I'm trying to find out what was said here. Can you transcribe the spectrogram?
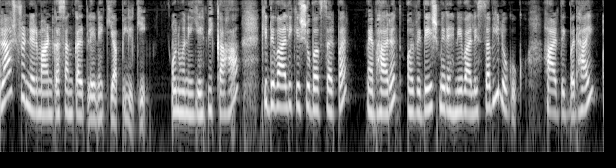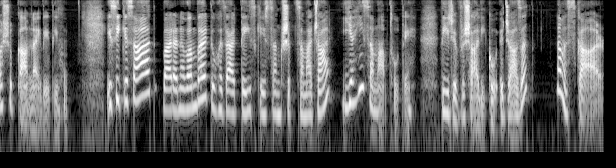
राष्ट्र निर्माण का संकल्प लेने की अपील की। उन्होंने यह भी कहा कि दिवाली के शुभ अवसर पर मैं भारत और विदेश में रहने वाले सभी लोगों को हार्दिक बधाई और शुभकामनाएँ देती हूँ। इसी के साथ 12 नवंबर 2023 के संक्षिप्त समाचार यहीं समाप्त होते हैं। दीजिए वृशाली को इजाज़त। नमस्कार।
